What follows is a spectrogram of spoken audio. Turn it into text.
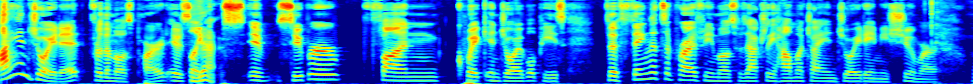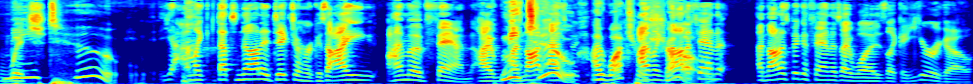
I enjoyed it for the most part. It was like Yes. it, super fun, quick, enjoyable piece. The thing that surprised me most was actually how much I enjoyed Amy Schumer, which Me too. yeah, I'm like that's not a dig to her because I I'm a fan. I Me I'm not As too. big, I watch her I'm like not a fan. I'm not as big a fan as I was like a year ago.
